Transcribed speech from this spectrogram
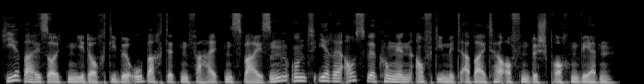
Hierbei sollten jedoch die beobachteten Verhaltensweisen und ihre Auswirkungen auf die Mitarbeiter offen besprochen werden.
